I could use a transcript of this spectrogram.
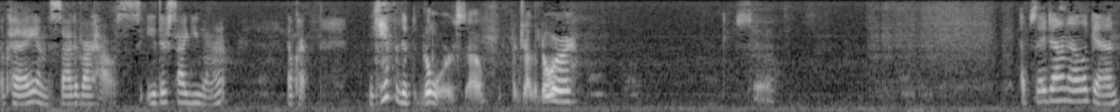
Okay, on the side of our house. Either side you want. Okay. We can't forget the door, so I draw the door. Okay, so upside down L again.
